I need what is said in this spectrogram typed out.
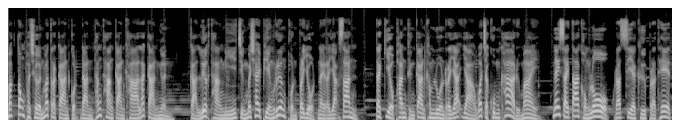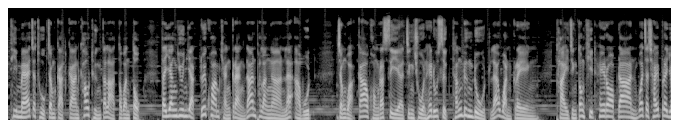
มักต้องเผชิญมาตรการกดดันทั้งทางการค้าและการเงิน การเลือกทางนี้จึงไม่ใช่เพียงเรื่องผลประโยชน์ในระยะสั้น แต่เกี่ยวพันถึงการคำนวณระยะยาวว่าจะคุ้มค่าหรือไม่ ในสายตาของโลก รัสเซียคือประเทศที่แม้จะถูกจำกัดการเข้าถึงตลาดตะวันตก แต่ยังยืนหยัดด้วยความแข็งแกร่งด้านพลังงานและอาวุธ จังหวะก้าวของรัสเซียจึงชวนให้รู้สึกทั้งดึงดูดและหวั่นเกรง ไทยจึงต้องคิดให้รอบด้านว่าจะใช้ประโย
